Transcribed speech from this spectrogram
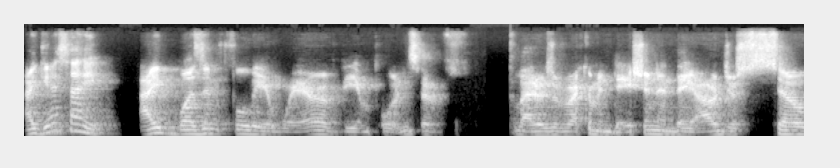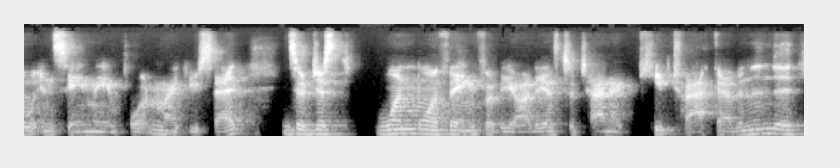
I guess I I wasn't fully aware of the importance of letters of recommendation and they are just so insanely important like you said and so just one more thing for the audience to kind of keep track of and then the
